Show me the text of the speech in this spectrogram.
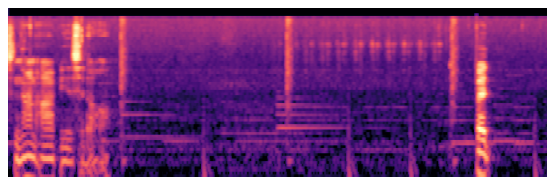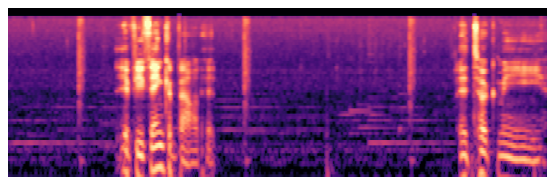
It's not obvious at all. But if you think about it, it took me,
